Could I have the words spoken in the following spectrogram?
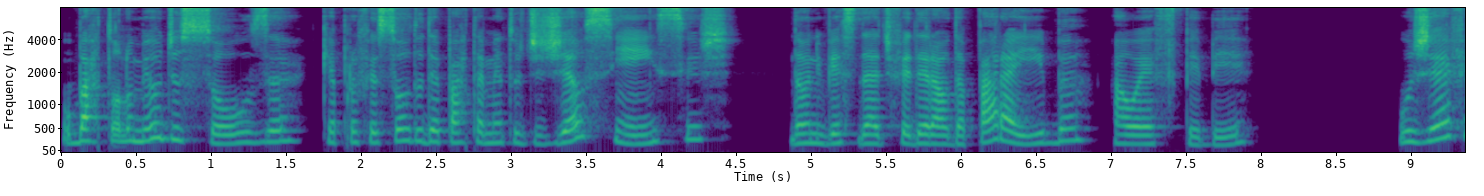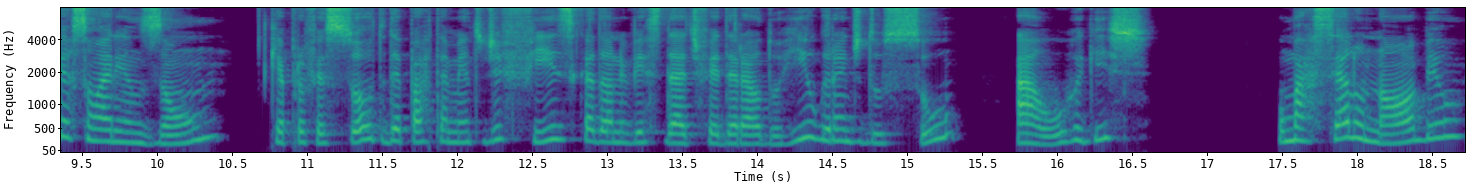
o Bartolomeu de Souza, que é professor do Departamento de Geociências da Universidade Federal da Paraíba, a UFPB, o Jefferson Arenzon, que é professor do Departamento de Física da Universidade Federal do Rio Grande do Sul, a URGS, o Marcelo Nobel,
